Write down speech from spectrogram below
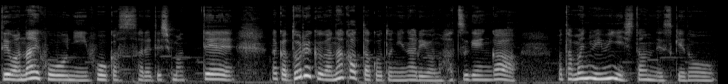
ではない方にフォーカスされてしまってなんか努力がなかったことになるような発言が、まあたまに耳にしたんですけど、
